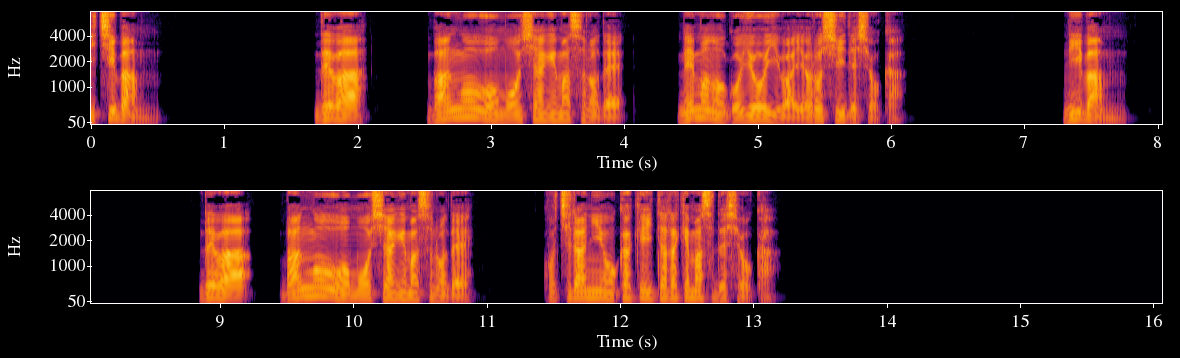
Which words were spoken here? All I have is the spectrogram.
1番。では番号を申し上げますのでメモのご用意はよろしいでしょうか。2番。では番号を申し上げますのでこちらにおかけいただけますでしょうか。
